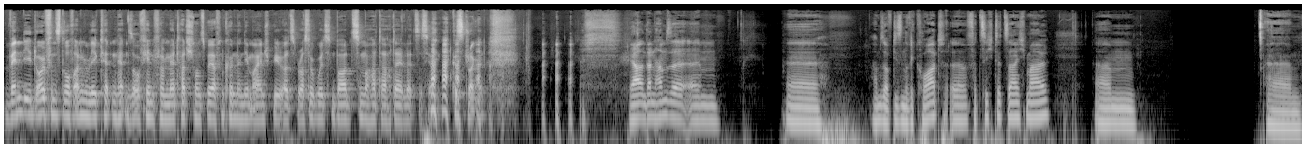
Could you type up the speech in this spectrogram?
wenn die Dolphins drauf angelegt hätten, hätten sie auf jeden Fall mehr Touchdowns werfen können in dem einen Spiel, als Russell Wilson Badezimmer hatte, hat er letztes Jahr gestruggelt. Ja, und dann haben sie ähm, äh, haben sie auf diesen Rekord äh, verzichtet, sag ich mal. Ähm, ähm,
